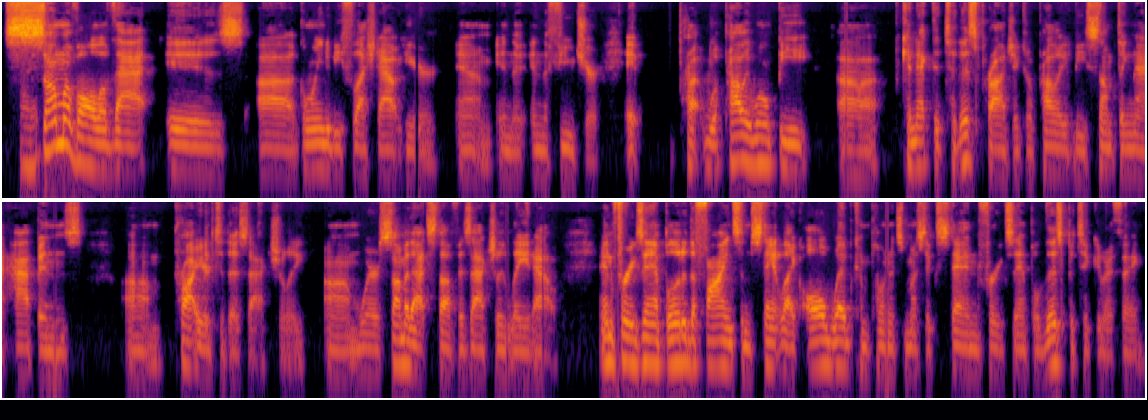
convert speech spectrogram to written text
some of all of that is uh, going to be fleshed out here um, in the in the future. It pro- will probably won't be uh, connected to this project. It'll probably be something that happens um, prior to this, actually, um, where some of that stuff is actually laid out. And for example, it'll define some state like all web components must extend, for example, this particular thing,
